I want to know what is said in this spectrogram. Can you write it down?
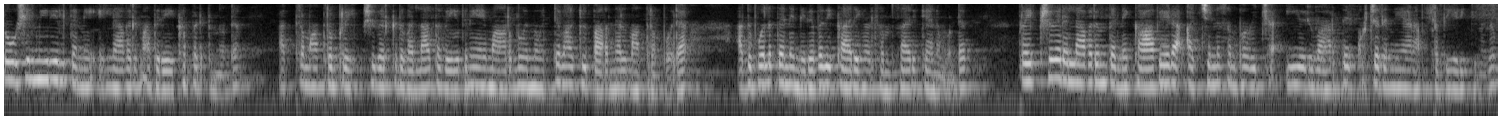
സോഷ്യൽ മീഡിയയിൽ തന്നെ എല്ലാവരും അത് രേഖപ്പെടുത്തുന്നുണ്ട്. അത്രമാത്രം പ്രേക്ഷകർക്ക് ഇത് വല്ലാത്ത വേദനയായി മാറുന്നു എന്ന് ഒറ്റവാക്കിൽ പറഞ്ഞാൽ മാത്രം പോരാ. അതുപോലെ തന്നെ നിരവധി കാര്യങ്ങൾ സംസാരിക്കാനുമുണ്ട്. പ്രേക്ഷകരെല്ലാവരും തന്നെ കാവ്യയുടെ അച്ഛന് സംഭവിച്ച ഈ ഒരു വാർത്തയെക്കുറിച്ച് തന്നെയാണ് പ്രതികരിക്കുന്നത്.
